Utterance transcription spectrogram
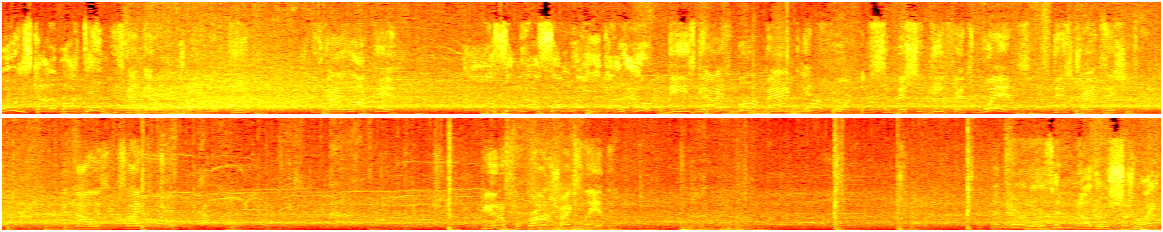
Oh, he's got it locked in. He's got that arm triangle deep. He's got it locked in. Somehow, some way he got out. These guys are back and forth, but the submission defense wins this transition. And now he's inside control. Beautiful ground strikes landed. And there it is, another strike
